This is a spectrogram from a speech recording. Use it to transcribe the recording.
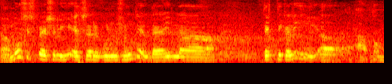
Uh, most especially EDSA Revolution din dahil uh, technically uh, atom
